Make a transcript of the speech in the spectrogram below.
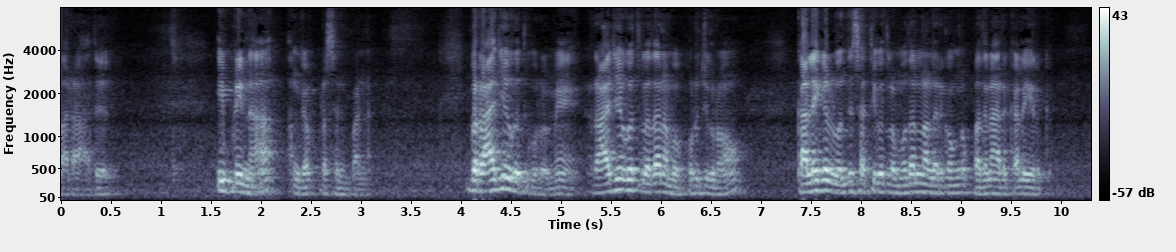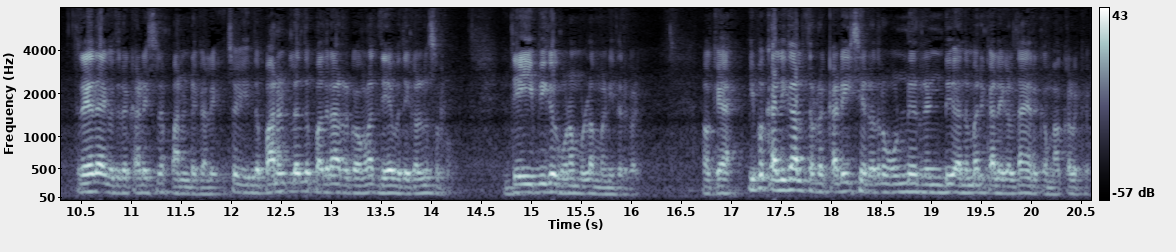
வராது. இப்படி நான் அங்கே ப்ரெசென்ட் பண்ணேன் இப்போ ராஜயோகத்துக்கு வருவோமே. ராஜயோகத்தில் தான் நம்ம புரிஞ்சுக்கிறோம். கலைகள் வந்து சத்தியுகத்தில் முதல் நாள் இருக்கவங்க பதினாறு கலை இருக்குது திரேதாயுகத்தில் கடைசியில் பன்னெண்டு கலை. ஸோ இந்த பன்னெண்டுலேருந்து பதினாறு இருக்கவங்களாம் தேவதைகள்னு சொல்கிறோம் தெய்வீக குணமுள்ள மனிதர்கள். ஓகே இப்போ கலிகாலத்தோட கடைசி இடத்துல ஒன்று ரெண்டு அந்த மாதிரி கலைகள் தான் இருக்குது மக்களுக்கு.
